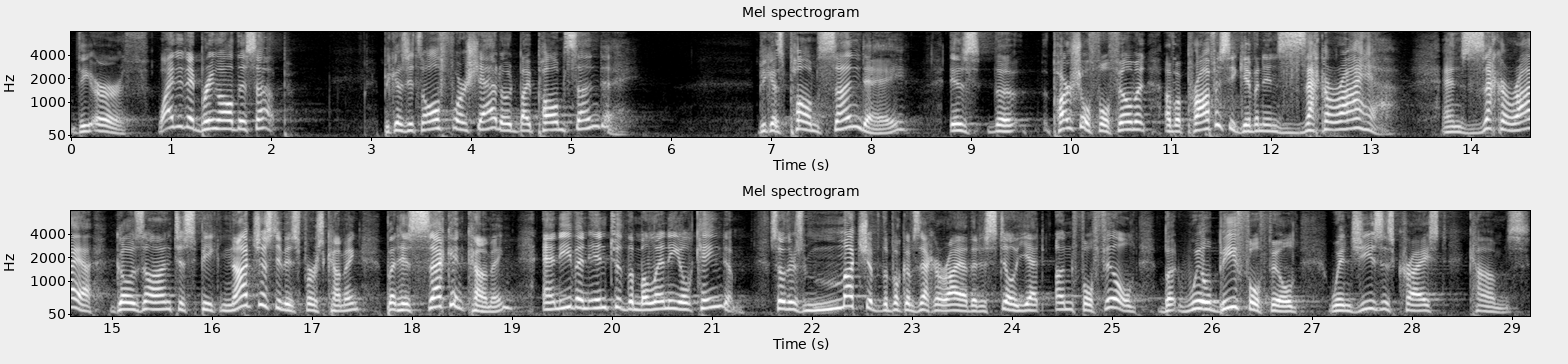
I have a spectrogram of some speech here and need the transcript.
the earth. Why did I bring all this up? Because it's all foreshadowed by Palm Sunday. Because Palm Sunday is the partial fulfillment of a prophecy given in Zechariah. And Zechariah goes on to speak not just of his first coming, but his second coming, and even into the millennial kingdom. So there's much of the book of Zechariah that is still yet unfulfilled, but will be fulfilled when Jesus Christ comes.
